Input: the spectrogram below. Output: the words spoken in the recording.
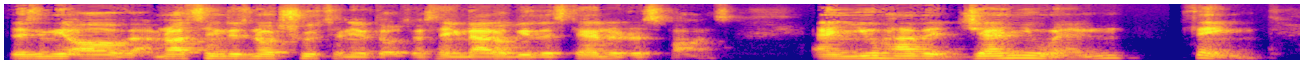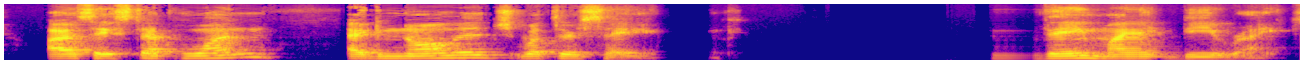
there's gonna be all of that. I'm not saying there's no truth to any of those. I'm saying that'll be the standard response. And you have a genuine thing. I say step one, acknowledge what they're saying. They might be right.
